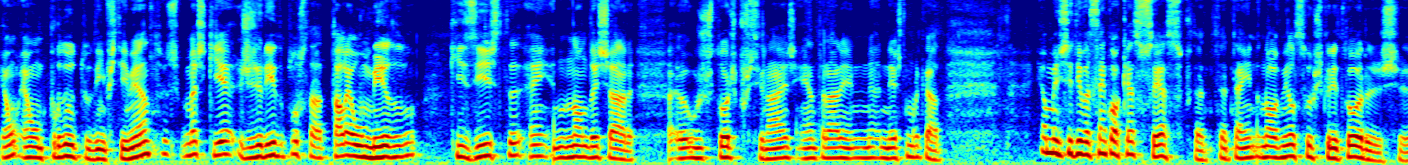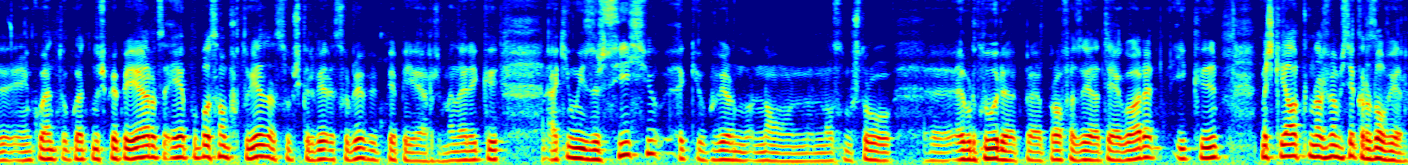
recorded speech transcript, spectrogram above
é um, é um produto de investimentos, mas que é gerido pelo Estado. Tal é o medo que existe em não deixar os gestores profissionais entrarem neste mercado. É uma iniciativa sem qualquer sucesso, portanto, tem 9 mil subscritores, eh, enquanto, enquanto nos PPRs é a população portuguesa a subscrever, a subscrever PPRs, de maneira que há aqui um exercício a que o Governo não, não se mostrou uh, abertura para, para o fazer até agora, e que, mas que é algo que nós vamos ter que resolver,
